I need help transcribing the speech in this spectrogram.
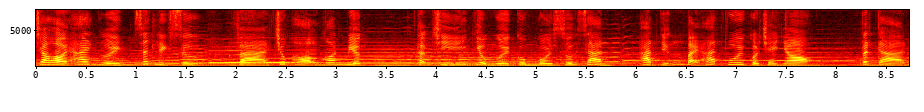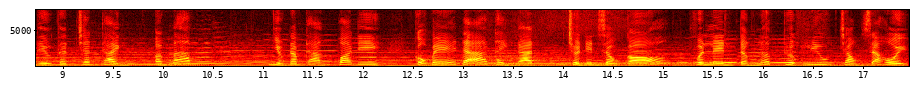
chào hỏi hai người rất lịch sự và chúc họ ngon miệng. Thậm chí nhiều người cùng ngồi xuống sàn hát những bài hát vui của trẻ nhỏ. Tất cả đều thật chân thành, ấm áp. Nhiều năm tháng qua đi, cậu bé đã thành đạt, trở nên giàu có, vươn lên tầng lớp thượng lưu trong xã hội,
